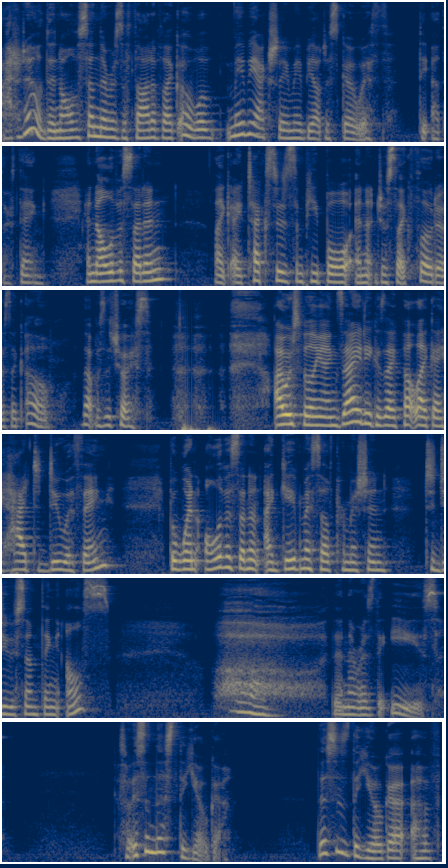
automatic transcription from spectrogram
I don't know, then all of a sudden there was a thought of like, oh, well, maybe actually, maybe I'll just go with the other thing. And all of a sudden, like I texted some people and it just like flowed. I was like, oh, that was the choice. I was feeling anxiety because I felt like I had to do a thing. But when all of a sudden I gave myself permission to do something else, oh, then there was the ease. So, isn't this the yoga? This is the yoga of,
